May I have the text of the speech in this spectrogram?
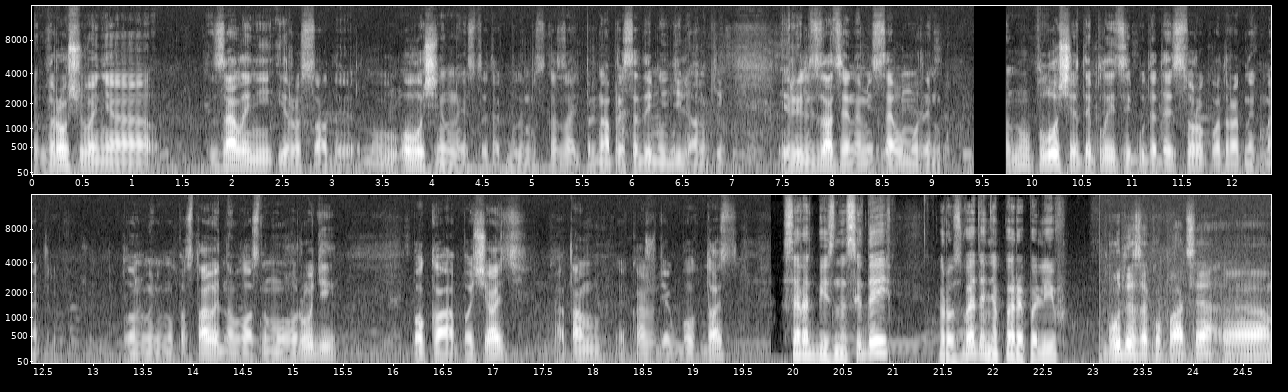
вирощування зелені і розсади, ну, овочівництво, так будемо сказати, на присадибній ділянці і реалізація на місцевому ринку. Ну, площа теплиці буде десь 40 квадратних метрів. Плануємо поставити на власному городі, поки почати, а там, як кажуть, як Бог дасть, серед бізнес-ідей розведення перепелів. буде закупатися е,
